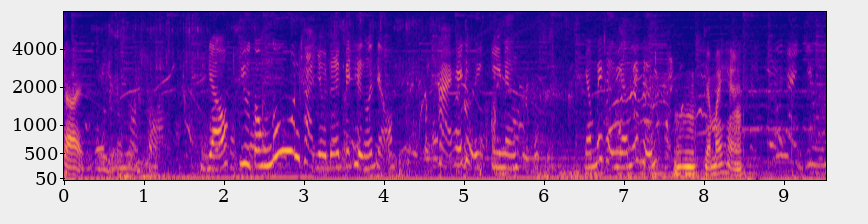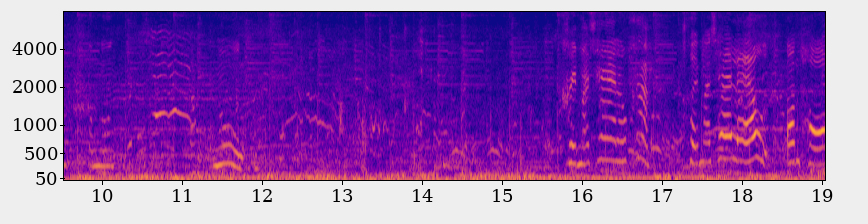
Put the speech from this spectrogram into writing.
ใช่เดี๋ยวอยู่ตรงนู่นค่ะ เดี๋ยวเดินไปถึงแล้วเดี๋ยวถ่ายให้ดูอีกทีหนึ่งยังไม่ถึงยังไม่ถึงยังไม่แห้ง นู่น เคยมาแช่แล้วค่ะ เคยมาแช่แล้ว ตอนท้อง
